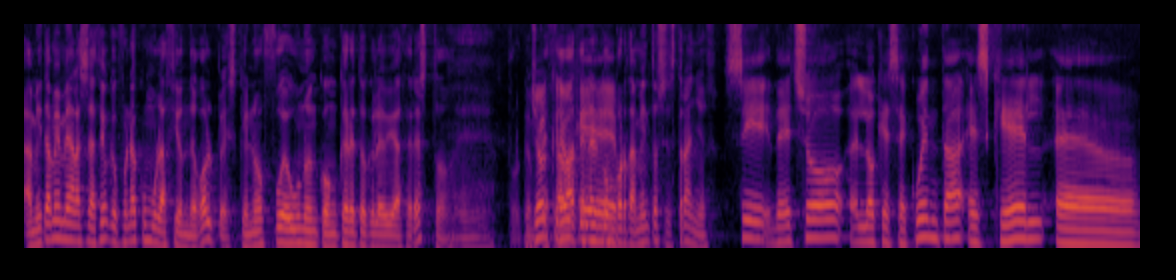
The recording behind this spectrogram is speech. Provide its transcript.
a mí también me da la sensación que fue una acumulación de golpes, que no fue uno en concreto que le a hacer esto, eh, porque Yo empezaba a tener comportamientos extraños. Sí, de hecho, lo que se cuenta es que él, eh,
